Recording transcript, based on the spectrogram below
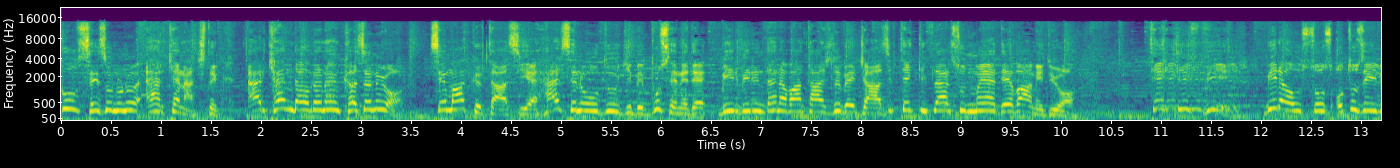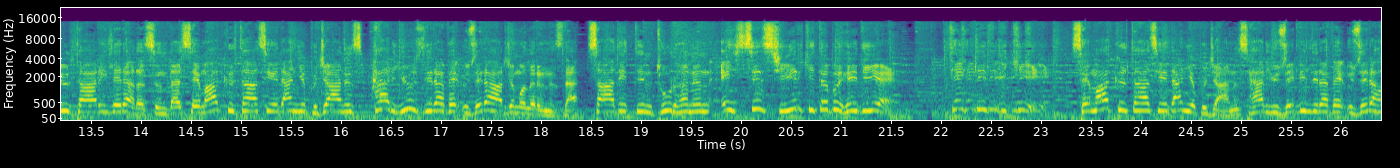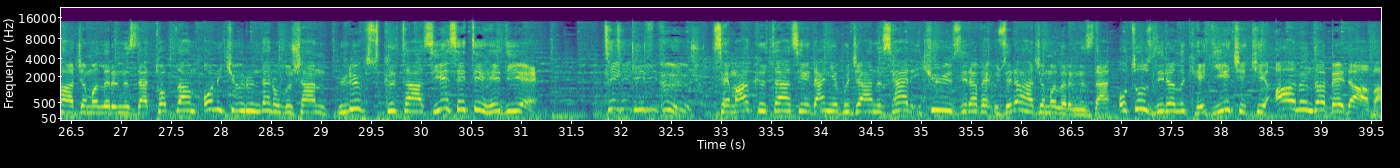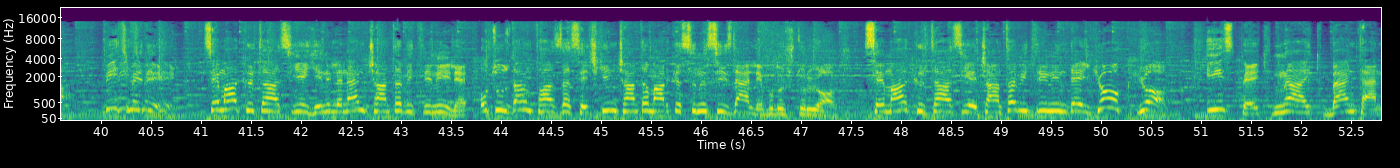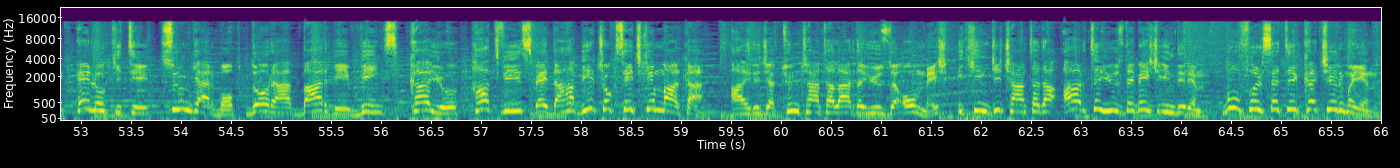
Okul sezonunu erken açtık. Erken davranan kazanıyor. Sema Kırtasiye her sene olduğu gibi bu senede birbirinden avantajlı ve cazip teklifler sunmaya devam ediyor. Teklif 1. 1 Ağustos 30 Eylül tarihleri arasında Sema Kırtasiye'den yapacağınız her 100 lira ve üzeri harcamalarınızda Saadettin Turhan'ın eşsiz şiir kitabı hediye. Teklif 2. Sema Kırtasiye'den yapacağınız her 150 lira ve üzeri harcamalarınızda toplam 12 üründen oluşan lüks kırtasiye seti hediye. Teklif 3. Sema Kırtasiye'den yapacağınız her 200 lira ve üzeri harcamalarınızda 30 liralık hediye çeki anında bedava. Bitmedi. Sema Kırtasiye yenilenen çanta vitriniyle 30'dan fazla seçkin çanta markasını sizlerle buluşturuyor. Sema Kırtasiye çanta vitrininde yok yok. Eastpak, Nike, Benten, Hello Kitty, Sünger Bob, Dora, Barbie, Wings, Caillou, Hot Wheels ve daha birçok seçkin marka. Ayrıca tüm çantalarda %15, ikinci çantada artı %5 indirim. Bu fırsatı kaçırmayın.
